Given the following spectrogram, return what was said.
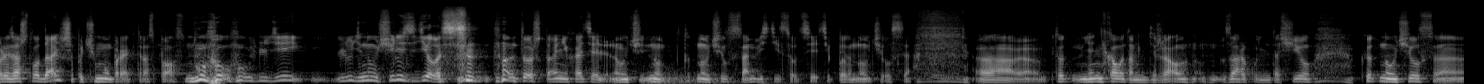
произошло дальше, почему проект распался? Ну, у людей, люди научились делать то, что они хотели. Научи, ну, кто-то научился сам вести соцсети, кто-то научился, э, кто я никого там не держал, за руку не тащил, кто-то научился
